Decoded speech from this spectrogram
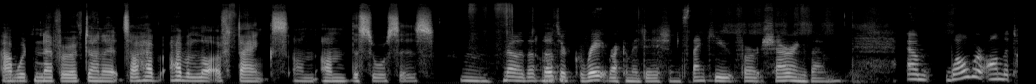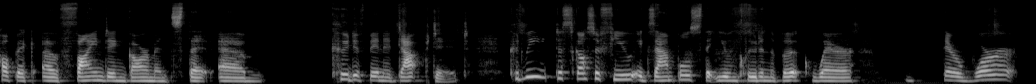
I would never have done it. So I have I have a lot of thanks on on the sources. Mm, no, that, those are great recommendations. Thank you for sharing them. Um, while we're on the topic of finding garments that um, could have been adapted, could we discuss a few examples that you include in the book where there were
